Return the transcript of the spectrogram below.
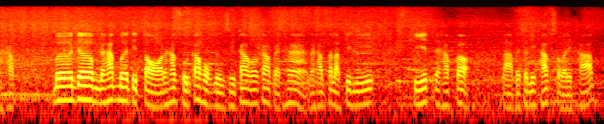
นะครับ เบอร์เดิมนะครับ เบอร์ติดต่อนะครับ 0961499985 นะครับสำหรับคลิปนี้พีทนะครับ ก็ลาไปเท่านี้ครับ สวัสดีครับ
